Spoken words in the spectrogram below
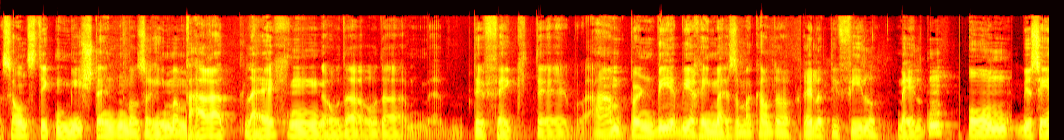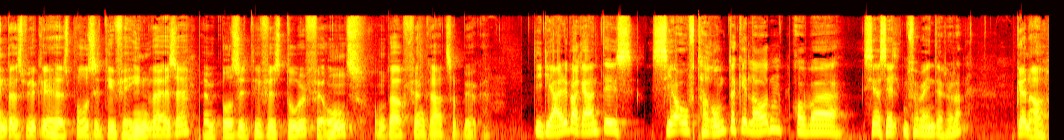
sonstigen Missständen, was auch immer, Fahrradleichen oder, oder defekte Ampeln, wie, wie auch immer. Also man kann da relativ viel melden. Und wir sehen das wirklich als positive Hinweise, ein positives Tool für uns und auch für den Grazer Bürger. Die ideale Variante ist sehr oft heruntergeladen, aber sehr selten verwendet, oder? Genau,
